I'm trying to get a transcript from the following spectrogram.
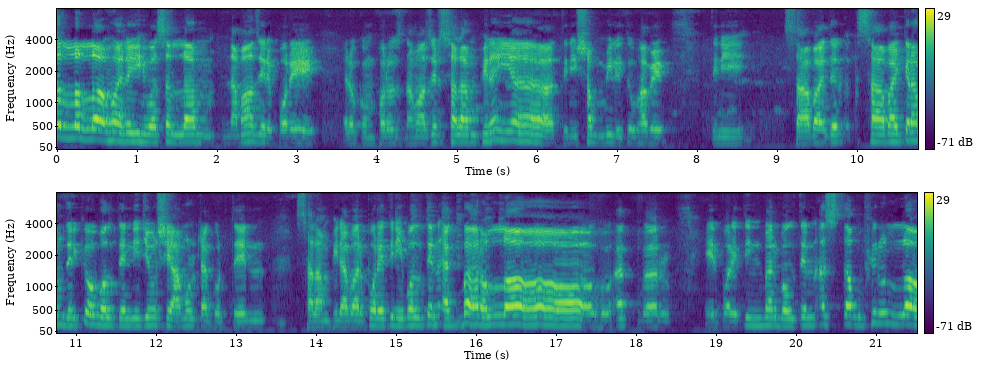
সাল্লাহ আলহি ওয়াসাল্লাম নামাজের পরে এরকম ফরজ নামাজের সালাম ফিরাইয়া তিনি সম্মিলিতভাবে তিনি সাহাবাইদের সাহাবাই কেরামদেরকেও বলতেন, নিজেও সে আমলটা করতেন, সালাম ফিরাবার পরে তিনি বলতেন, একবার আল্লাহ আকবার। এরপরে তিনবার বলতেন, আস্তাগফিরুল্লাহ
